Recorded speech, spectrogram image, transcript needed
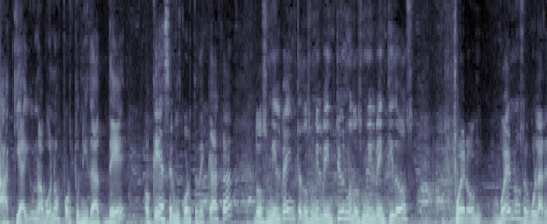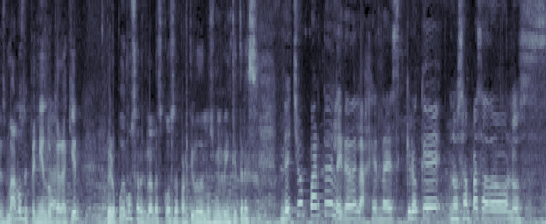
aquí hay una buena oportunidad de, ok, hacer un corte de caja. 2020, 2021, 2022 fueron buenos, regulares, malos, dependiendo Claro. cada quien, pero podemos arreglar las cosas a partir del 2023. De hecho, parte de la idea de la agenda es, creo que nos han pasado los,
